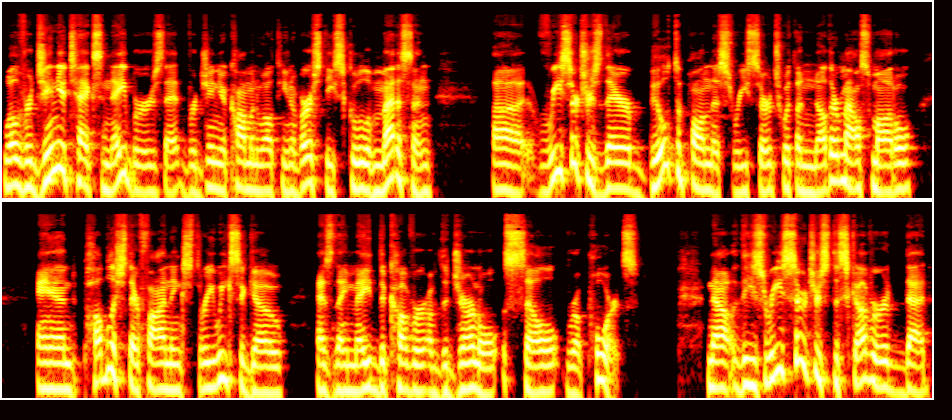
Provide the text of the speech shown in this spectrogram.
Well, Virginia Tech's neighbors at Virginia Commonwealth University School of Medicine uh, researchers there built upon this research with another mouse model and published their findings three weeks ago as they made the cover of the journal Cell Reports. Now, these researchers discovered that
